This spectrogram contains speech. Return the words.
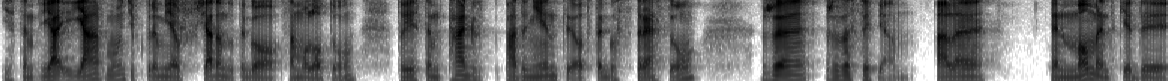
jestem. Ja, ja w momencie, w którym ja już wsiadam do tego samolotu, to jestem tak padnięty od tego stresu, że, że zasypiam. Ale ten moment, kiedy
